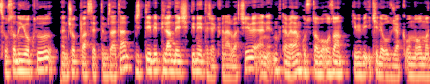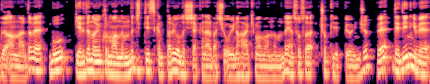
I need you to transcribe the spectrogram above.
Sosa'nın yokluğu yani çok bahsettim zaten. Ciddi bir plan değişikliğine itecek Fenerbahçe'yi ve hani muhtemelen Gustavo Ozan gibi bir ikili olacak onun olmadığı anlarda ve bu geriden oyun kurma anlamında ciddi sıkıntılara yol açacak Fenerbahçe oyuna hakim olma anlamında. Yani Sosa çok kilit bir oyuncu ve dediğin gibi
